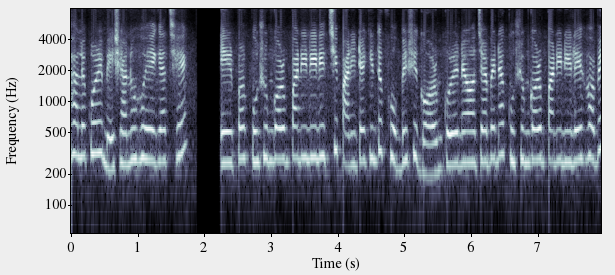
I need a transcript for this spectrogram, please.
ভালো করে মেশানো হয়ে গেছে। এরপর কুসুম গরম পানি নিয়ে নিচ্ছি। পানিটা কিন্তু খুব বেশি গরম করে নেওয়া যাবে না। কুসুম গরম পানি নিলেই হবে।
